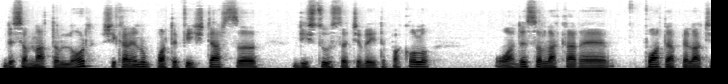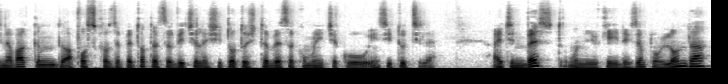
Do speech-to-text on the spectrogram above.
desemnată lor și care nu poate fi ștearsă, distrusă, ce vrei tu pe acolo, o adresă la care poate apela cineva când a fost scos de pe toate serviciile și totuși trebuie să comunice cu instituțiile. Aici în vest, în UK, de exemplu, în Londra,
